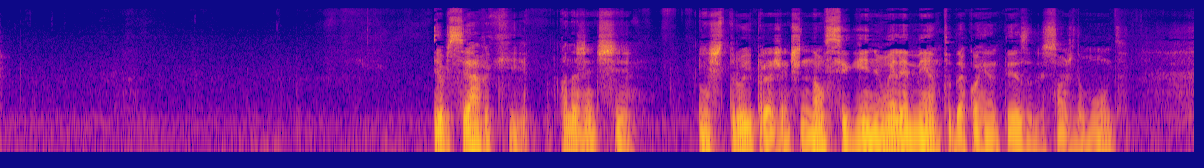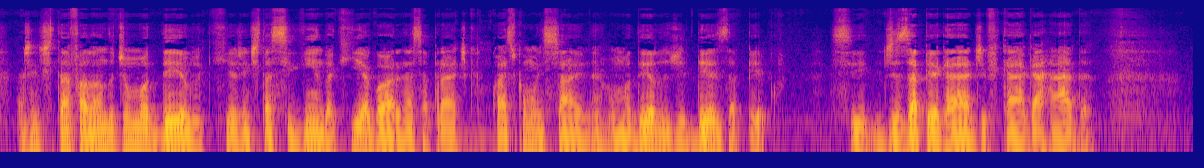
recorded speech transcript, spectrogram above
E observa que quando a gente instrui para a gente não seguir nenhum elemento da correnteza dos sons do mundo, a gente está falando de um modelo que a gente está seguindo aqui e agora nessa prática, quase como um ensaio, né? um modelo de desapego se desapegar de ficar agarrada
